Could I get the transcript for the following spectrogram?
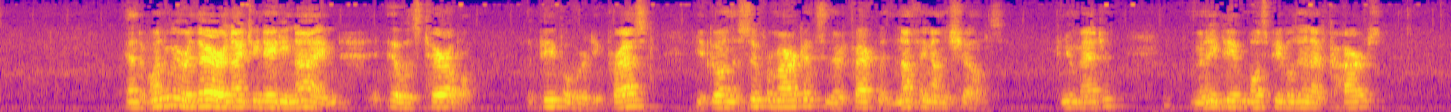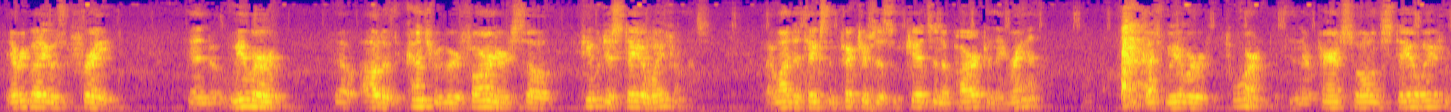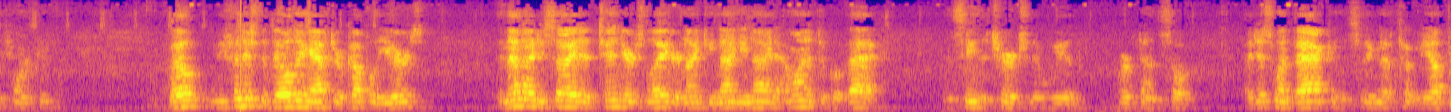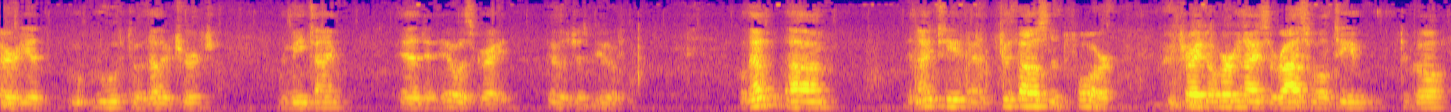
And when we were there in 1989, it was terrible. The people were depressed. You'd go in the supermarkets, and there's practically nothing on the shelves. Can you imagine? Many people, most people didn't have cars. Everybody was afraid. And we were out of the country. We were foreigners, so people just stayed away from us. I wanted to take some pictures of some kids in the park, and they ran because we were foreign, and their parents told them stay away from foreign people. Well, we finished the building after a couple of years, and then I decided 10 years later, 1999, I wanted to go back and see the church that we had worked on. So I just went back, and Zbigniew took me up there. He had moved to another church in the meantime, and it, it was great. It was just beautiful. Well, then, um, in 19, uh, 2004, we tried to organize the Roswell team to go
